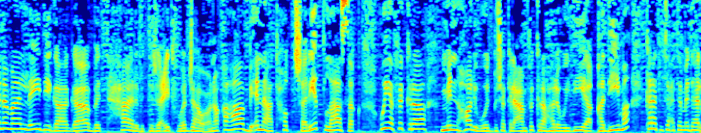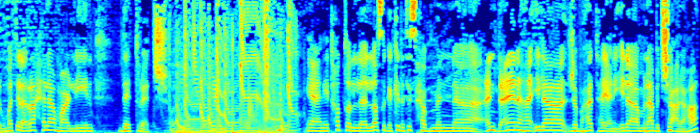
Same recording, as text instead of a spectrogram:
بينما ليدي غاغا بتحارب التجاعيد في وجهها وعنقها بأنها تحط شريط لاصق. وهي فكرة من هوليوود بشكل عام فكرة هوليوودية قديمة كانت بتعتمدها الممثلة الراحلة مارلين ديتريتش. يعني تحط اللصقة كده تسحب من عند عينها إلى جبهتها يعني إلى منابت شعرها.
